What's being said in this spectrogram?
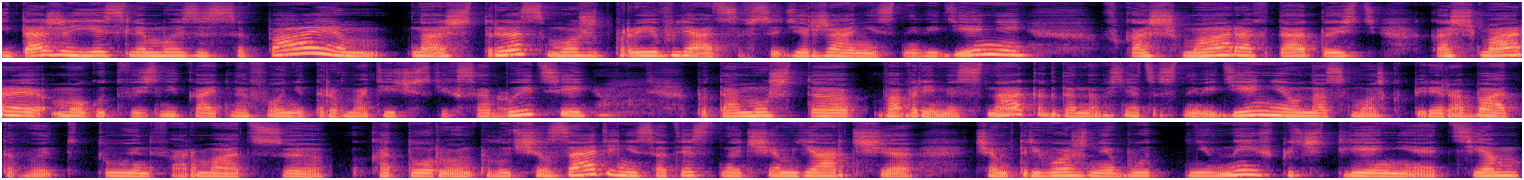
И даже если мы засыпаем, наш стресс может проявляться в содержании сновидений, в кошмарах, да, то есть кошмары могут возникать на фоне травматических событий, потому что во время сна, когда нам снятся сновидения, у нас мозг перерабатывает ту информацию, которую он получил за день, и, соответственно, чем ярче, чем тревожнее будут дневные впечатления, тем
